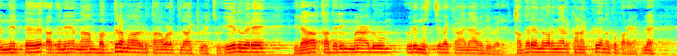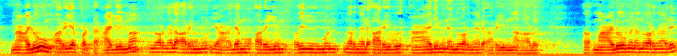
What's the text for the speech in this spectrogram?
എന്നിട്ട് അതിനെ നാം ഭദ്രമായ ഒരു താവളത്തിലാക്കി വെച്ചു. ഏതുവരെ? ഇലാ ഖദരിൻ മാലൂം ഒരു നിശ്ചിത കാലാവധി വരെ. ഖദർ എന്ന് പറഞ്ഞാൽ കണക്ക് എന്നൊക്കെ പറയാം അല്ലേ? മാലൂം അറിയപ്പെട്ട അലിമ എന്ന് പറഞ്ഞാൽ അറിഞ്ഞു അലമു അറിയും ഇൽമുൻ എന്ന് പറഞ്ഞാൽ അറിവ് ആലിമൻ എന്ന് പറഞ്ഞാൽ അറിയുന്ന ആൾ മാലൂമൻ എന്ന് പറഞ്ഞാൽ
